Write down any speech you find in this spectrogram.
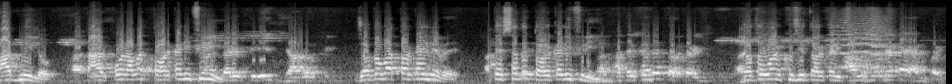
ভাত নিল তারপর আবার তরকারি ফ্রি তরকারি ফ্রি ডালও ফ্রি যতবার তরকারি নেবে ভাতের সাথে তরকারি ফ্রি ভাতের সাথে তরকারি যতবার খুশি তরকারি আলু ভাজাটা একবারই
